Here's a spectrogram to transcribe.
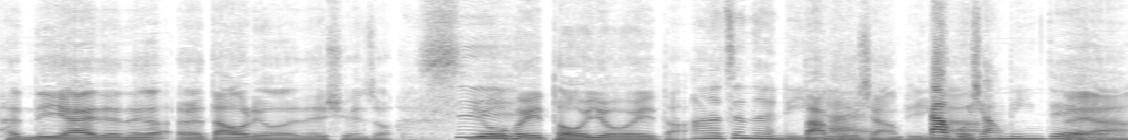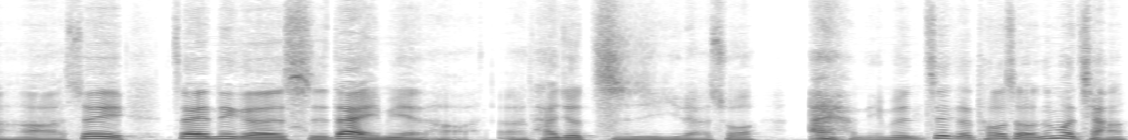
很厉害的那个二刀流的那选手，是又会投又会打啊，真的很厉害。大谷翔平、啊，大谷翔平，对对啊，啊，所以在那个时代里面哈，呃，他就质疑了，说，哎呀，你们这个投手那么强，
